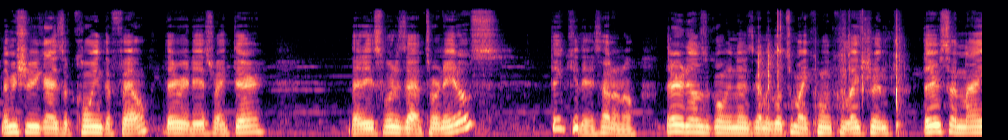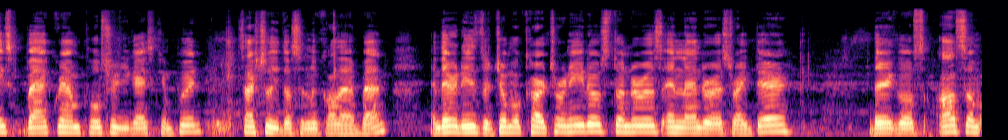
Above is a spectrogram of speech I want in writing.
Let me show you guys a coin that fell. There it is right there. That is, what is that, Tornadus? I think it is, I don't know. There it is going It's gonna go to my coin collection. There's a nice background poster you guys can put. It actually doesn't look all that bad. And there it is, the Jumbo Card Tornadus, Thundurus, and Landorus right there. There it goes. Awesome,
